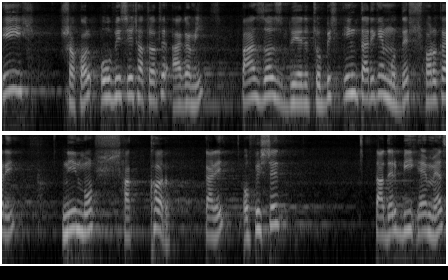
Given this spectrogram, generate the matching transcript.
এই সকল ওবিসি ছাত্রছাত্রী আগামী পাঁচ দশ দুই হাজার চব্বিশ ইং তারিখের মধ্যে সরকারি নিম্ন স্বাক্ষরকারী অফিসে তাদের বিএমএস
